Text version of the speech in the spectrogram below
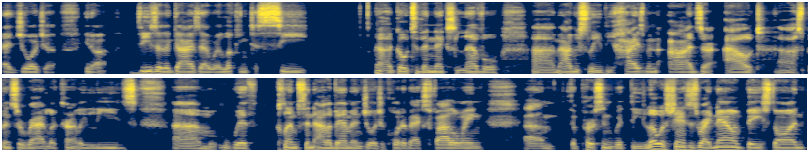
at Georgia. You know, these are the guys that we're looking to see uh, go to the next level. Um, obviously, the Heisman odds are out. Uh, Spencer Rattler currently leads um, with Clemson, Alabama, and Georgia quarterbacks following. Um, the person with the lowest chances right now, based on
